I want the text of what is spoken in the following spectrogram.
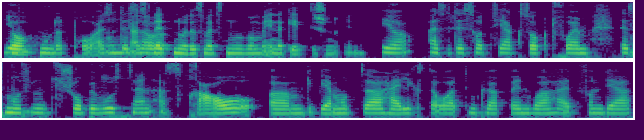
Ja, Mhm. 100 Pro. Also, Mhm. das also hat- nicht nur, dass wir jetzt nur vom Energetischen reden. Ja, also das hat sie ja gesagt, vor allem, das muss uns schon bewusst sein, als Frau, ähm, Gebärmutter, heiligster Ort im Körper in Wahrheit, von der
